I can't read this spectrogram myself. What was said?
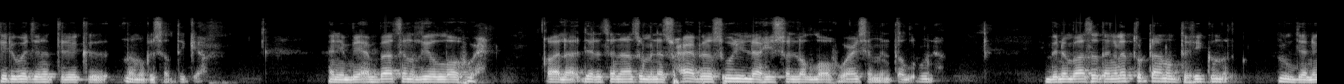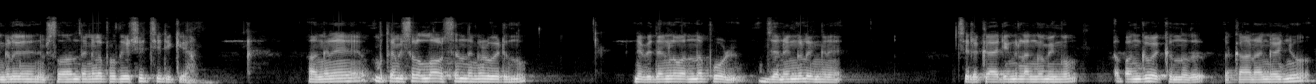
തിരുവചനത്തിലേക്ക് നമുക്ക് ശ്രദ്ധിക്കാം عن ابن عباس رضي الله عنه قال جلس ناس من أصحاب رسول الله صلى الله عليه وسلم ينتظرونه ഇബിൻ അബ്ബാസ് തങ്ങളെ തൊട്ടാണ് ഉദ്ധരിക്കുന്നത് ജനങ്ങൾ നബ്സലാം തങ്ങളെ പ്രതീക്ഷിച്ചിരിക്കുക അങ്ങനെ മുത്തനബി സല്ലല്ലാഹു അലൈഹി വസല്ലം തങ്ങൾ വരുന്നു നബി തങ്ങൾ വന്നപ്പോൾ ജനങ്ങൾ ഇങ്ങനെ ചില കാര്യങ്ങൾ അങ്ങുമിങ്ങും പങ്കുവെക്കുന്നത് കാണാൻ കഴിഞ്ഞു.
